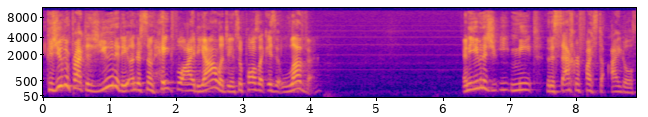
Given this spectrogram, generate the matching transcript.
Because you can practice unity under some hateful ideology. And so Paul's like, is it loving? And even as you eat meat that is sacrificed to idols,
